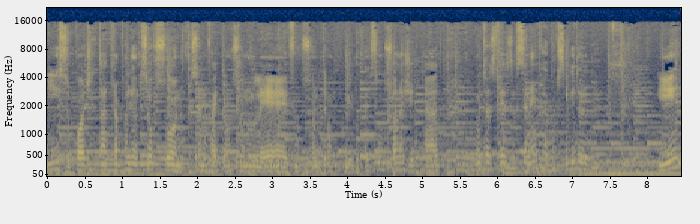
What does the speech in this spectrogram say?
E isso pode estar atrapalhando seu sono. Você não vai ter um sono leve, um sono tranquilo. Vai ser um sono agitado. Muitas vezes você nem vai conseguir dormir. E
